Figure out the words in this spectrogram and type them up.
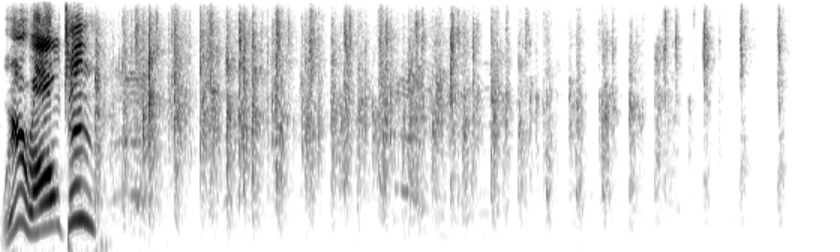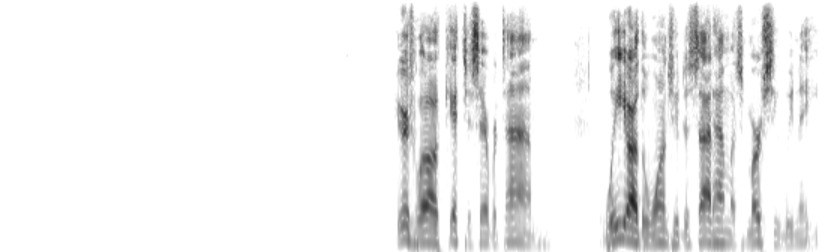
We're wrong too. Here's what to catch us every time. We are the ones who decide how much mercy we need.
